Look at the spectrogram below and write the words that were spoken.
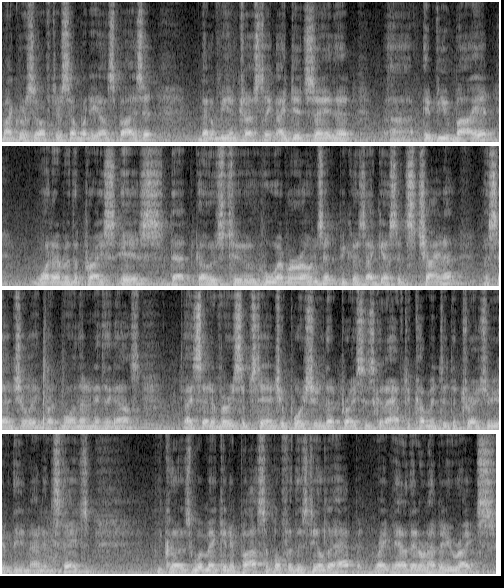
Microsoft or somebody else buys it, that'll be interesting. I did say that uh, if you buy it, whatever the price is, that goes to whoever owns it, because I guess it's China, essentially, but more than anything else. I said a very substantial portion of that price is going to have to come into the Treasury of the United States because we're making it possible for this deal to happen. Right now, they don't have any rights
